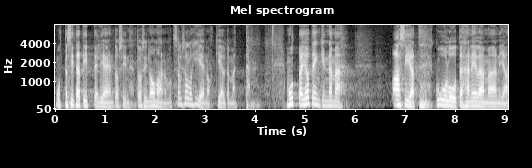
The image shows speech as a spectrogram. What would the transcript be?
mutta sitä titteliä en tosin, tosin omannut, mutta se olisi ollut hieno kieltämättä. Mutta jotenkin nämä asiat kuuluu tähän elämään ja,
